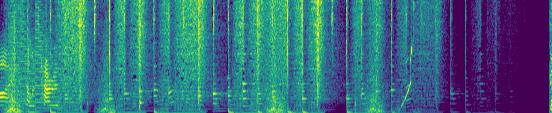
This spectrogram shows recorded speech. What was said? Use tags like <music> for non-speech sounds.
It's Helen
